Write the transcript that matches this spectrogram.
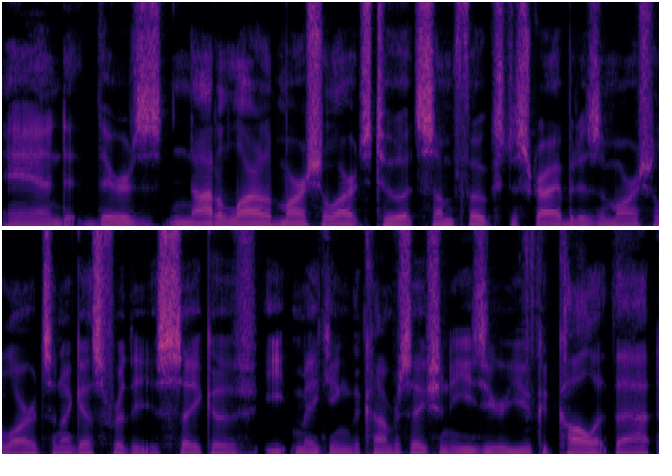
and there's not a lot of martial arts to it. Some folks describe it as a martial arts, and I guess for the sake of e- making the conversation easier, you could call it that.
